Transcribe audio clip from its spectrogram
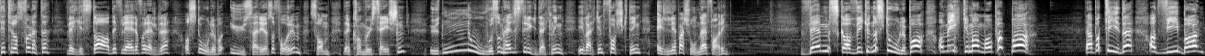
Til tross for dette velger stadig flere foreldre å stole på useriøse forum som The Conversation uten noe som helst ryggdekning i verken forskning eller personlig erfaring. Hvem skal vi kunne stole på om ikke mamma og pappa? Det er på tide at vi barn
